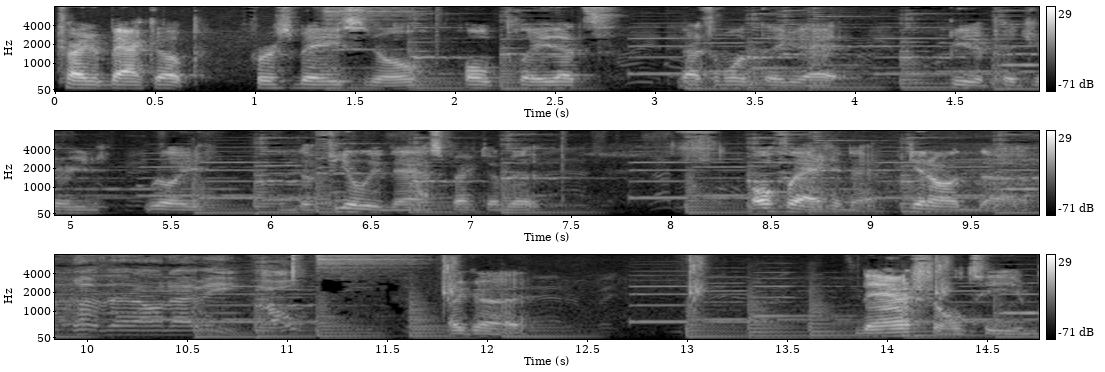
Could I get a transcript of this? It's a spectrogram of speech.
try to back up first base, you know, hold play. That's that's one thing that being a pitcher, you really the fielding aspect of it. Hopefully, I can uh, get on the like a national team,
